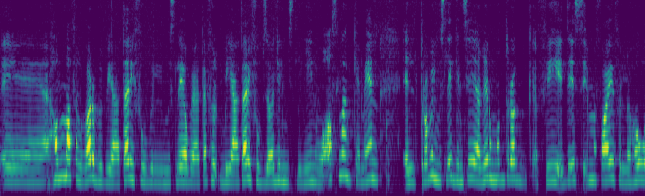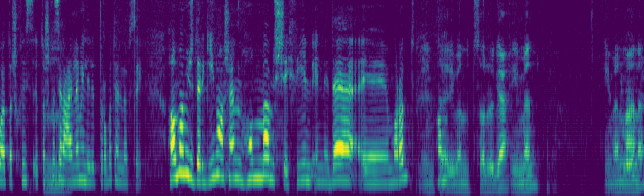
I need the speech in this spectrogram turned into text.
آه، هم في الغرب بيعترفوا بالمثلية وبيعترفوا بيعترفوا بزواج المثليين وأصلا كمان اضطراب المثلية الجنسية غير مدرج في دي اس ام 5 اللي هو تشخيص التشخيص العالمي للاضطرابات النفسية. هم مش دارجينه عشان هم مش شايفين إن ده آه، مرض. يعني تقريبا الاتصال رجع. إيمان؟ إيمان معانا؟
